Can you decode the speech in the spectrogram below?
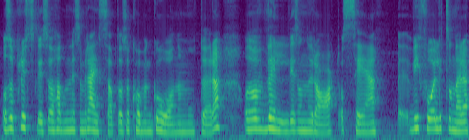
Og så plutselig så hadde han liksom reist seg opp, og så kom han gående mot døra, og det var veldig sånn rart å se Vi får litt sånn derre!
